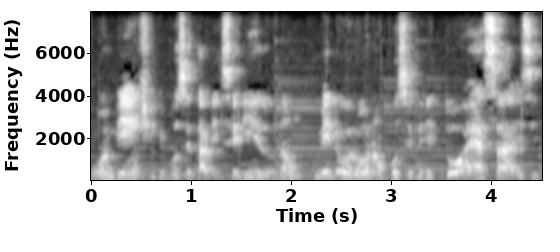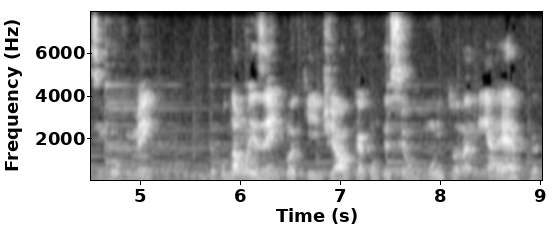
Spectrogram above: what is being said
o ambiente que você estava inserido não melhorou, não possibilitou essa, esse desenvolvimento. Então vou dar um exemplo aqui de algo que aconteceu muito na minha época,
